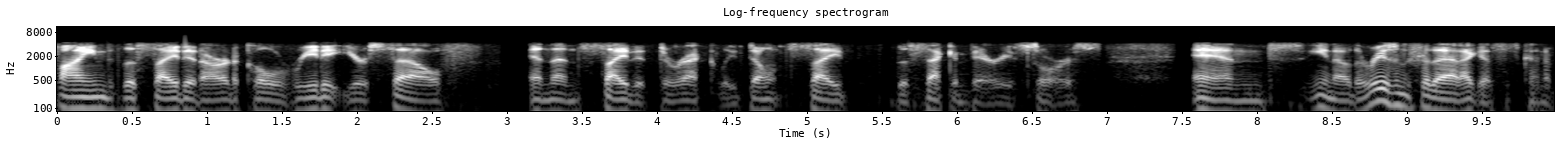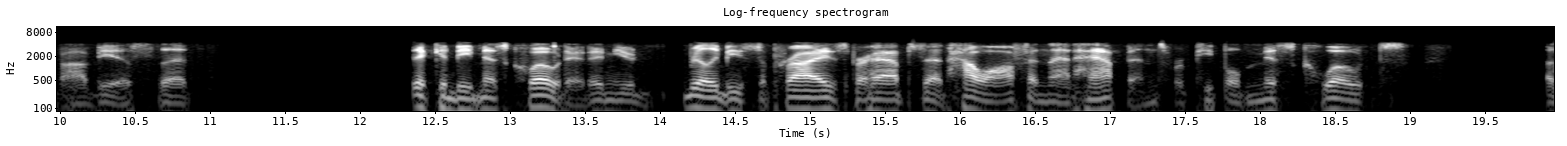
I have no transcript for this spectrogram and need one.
find the cited article, read it yourself, and then cite it directly. Don't cite the secondary source. And, you know, the reason for that, I guess, is kind of obvious that it could be misquoted, and you'd really be surprised, perhaps, at how often that happens, where people misquote a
